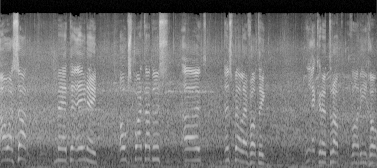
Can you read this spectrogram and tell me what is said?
Awassar met de 1-1. Ook Sparta dus uit een spelervatting. Lekkere trap van Rigo.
